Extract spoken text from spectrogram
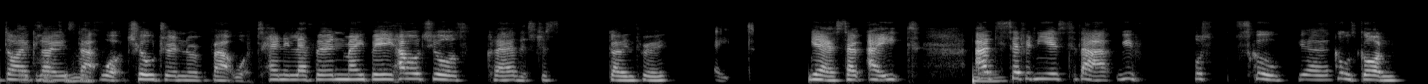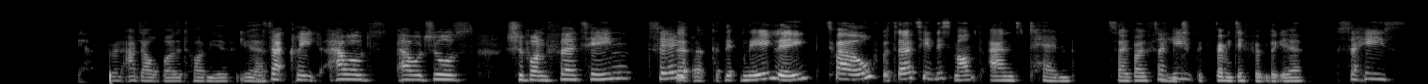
diagnosed at what children are about what 10, 11 maybe. How old's yours, Claire, that's just going through? Eight. Yeah, so eight. Add Mm. seven years to that. You've what's school? Yeah. School's gone. Yeah. You're an adult by the time you've yeah. Exactly. How old's how old's yours, Siobhan? 13 soon? Uh, uh, nearly 12, but 13 this month and 10. So both So he- very different, but yeah. So he's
